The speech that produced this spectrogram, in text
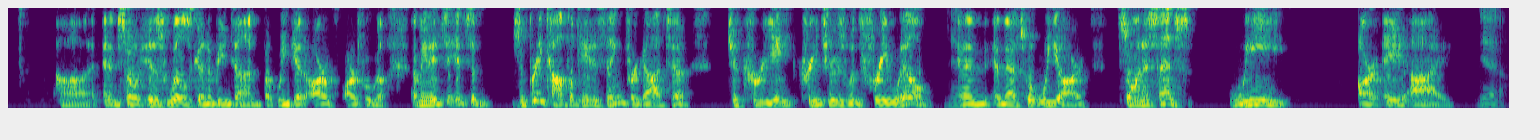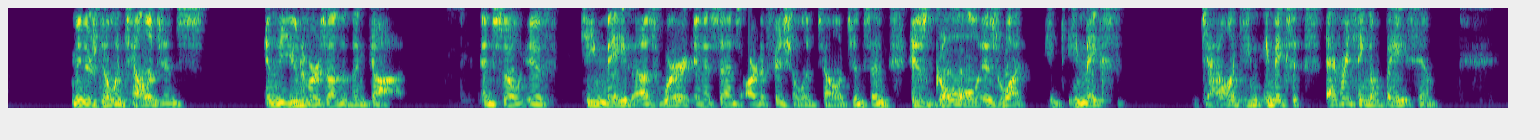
uh, and so his will is going to be done, but we get our our free will. I mean, it's it's a it's a pretty complicated thing for God to to create creatures with free will, yeah. and and that's what we are. So in a sense, we are AI. Yeah. I mean, there's no intelligence in the universe other than God, and so if he made us. We're, in a sense, artificial intelligence. And his goal is what? He, he makes, like he, he makes it, everything obeys him.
